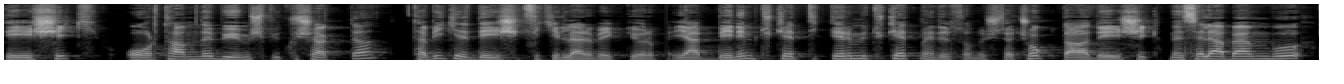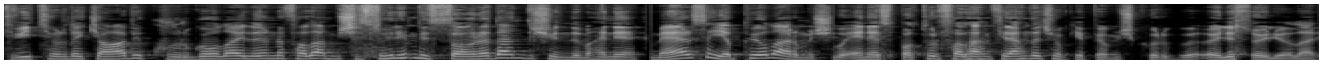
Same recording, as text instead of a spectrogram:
değişik ortamda büyümüş bir kuşakta tabii ki de değişik fikirler bekliyorum. Ya benim tükettiklerimi tüketmedi sonuçta. Çok daha değişik. Mesela ben bu Twitter'daki abi kurgu olaylarını falan bir şey söyleyeyim mi? Sonradan düşündüm. Hani meğerse yapıyorlarmış. Bu Enes Batur falan filan da çok yapıyormuş kurgu. Öyle söylüyorlar.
